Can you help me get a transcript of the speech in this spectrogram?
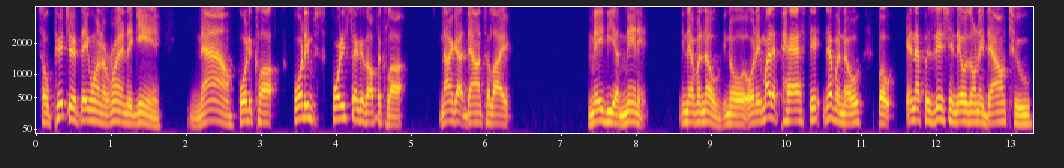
So picture if they want to run it again. Now 40 clock, 40, 40 seconds off the clock. Now I got down to like maybe a minute. You never know, you know, or they might have passed it. Never know. But in that position, they was only down two.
